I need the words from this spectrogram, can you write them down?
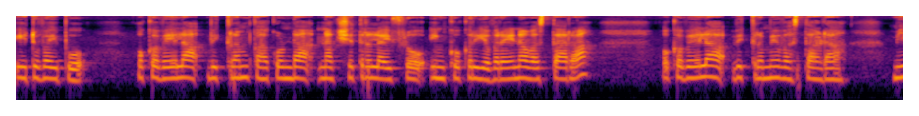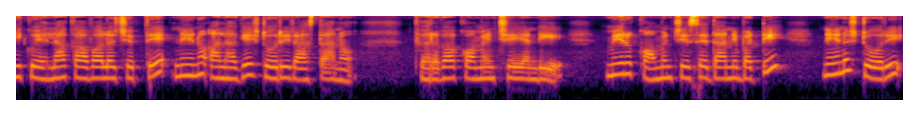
ఇటువైపు. ఒకవేళ విక్రమ్ కాకుండా నక్షత్ర లైఫ్లో ఇంకొకరు ఎవరైనా వస్తారా? ఒకవేళ విక్రమే వస్తాడా? మీకు ఎలా కావాలో చెప్తే నేను అలాగే స్టోరీ రాస్తాను. త్వరగా కామెంట్ చేయండి. మీరు కామెంట్ చేసేదాన్ని బట్టి నేను స్టోరీ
